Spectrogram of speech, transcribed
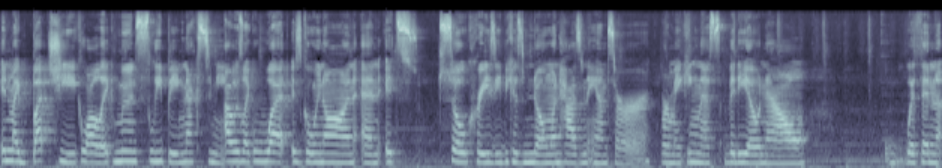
in my butt cheek while like Moon's sleeping next to me. I was like, what is going on? And it's so crazy because no one has an answer. We're making this video now within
